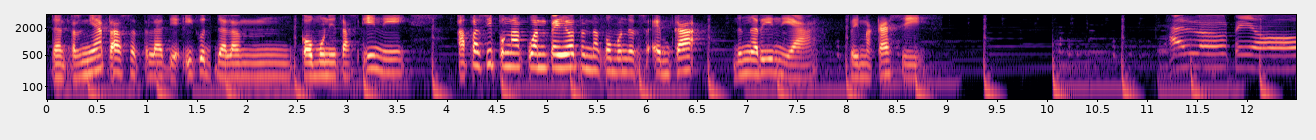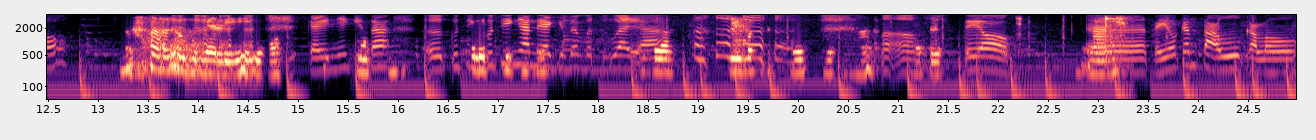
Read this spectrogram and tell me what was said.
Dan ternyata setelah dia ikut dalam komunitas ini, apa sih pengakuan Theo tentang komunitas MK? Dengerin ya. Terima kasih. Halo Theo. Halo Bu Meli. Kayaknya kita uh, kucing-kucingan ya kita berdua ya. uh, Theo. Uh, Theo kan tahu kalau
